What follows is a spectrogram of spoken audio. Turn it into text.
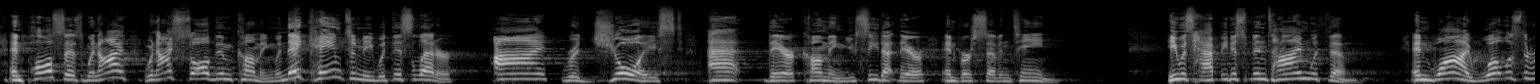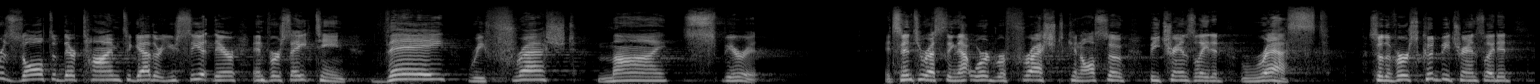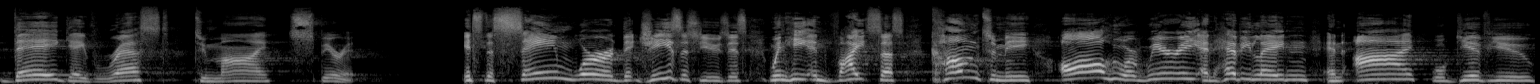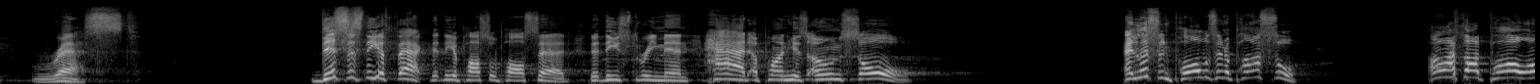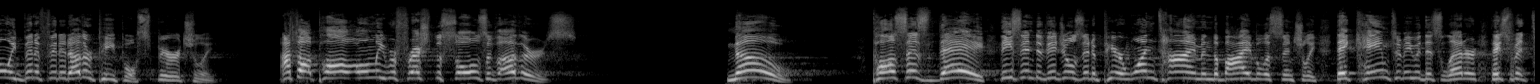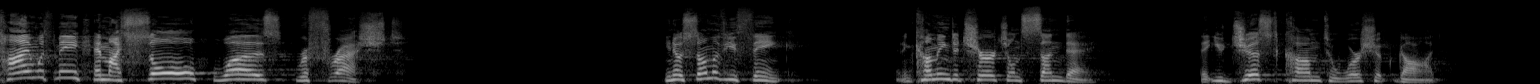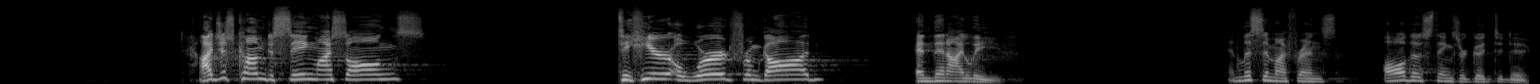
And Paul says, when I, when I saw them coming, when they came to me with this letter, I rejoiced at their coming. You see that there in verse 17. He was happy to spend time with them. And why? What was the result of their time together? You see it there in verse 18. They refreshed my spirit. It's interesting, that word refreshed can also be translated rest. So the verse could be translated, they gave rest to my spirit. It's the same word that Jesus uses when he invites us, Come to me, all who are weary and heavy laden, and I will give you rest. This is the effect that the Apostle Paul said that these three men had upon his own soul. And listen, Paul was an apostle. Oh, I thought Paul only benefited other people spiritually. I thought Paul only refreshed the souls of others. No. Paul says they, these individuals that appear one time in the Bible essentially, they came to me with this letter, they spent time with me, and my soul was refreshed. You know, some of you think that in coming to church on Sunday, that you just come to worship God. I just come to sing my songs, to hear a word from God, and then I leave. And listen, my friends, all those things are good to do.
